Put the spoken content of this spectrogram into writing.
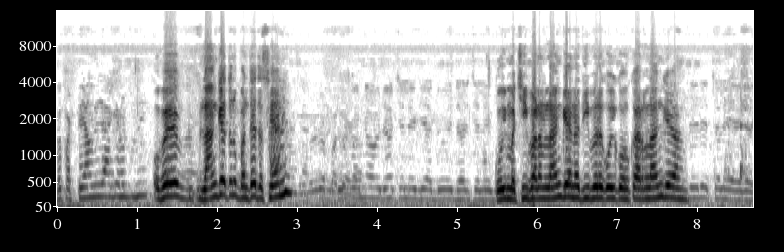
ਓਏ ਪੱਟੇ ਆਉਂਦੇ ਜਾ ਕੇ ਹੁਣ ਤੁਸੀਂ? ਉਹ ਫੇਰ ਲੰਘੇ ਤੈਨੂੰ ਬੰਦੇ ਦੱਸਿਆ ਨਹੀਂ? ਬੰਦਾ ਕੋਈ ਮੱਛੀ ਫੜਨ ਲੰਘ ਗਿਆ ਨਦੀ ਪਰ ਕੋਈ ਕੁਝ ਕਰਨ ਲੰਘ ਗਿਆ। ਤੇਰੇ ਚਲੇ ਆਏਗਾ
